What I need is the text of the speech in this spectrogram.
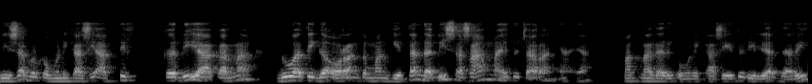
bisa berkomunikasi aktif ke dia. Karena dua tiga orang teman kita tidak bisa sama itu caranya ya. Makna dari komunikasi itu dilihat dari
